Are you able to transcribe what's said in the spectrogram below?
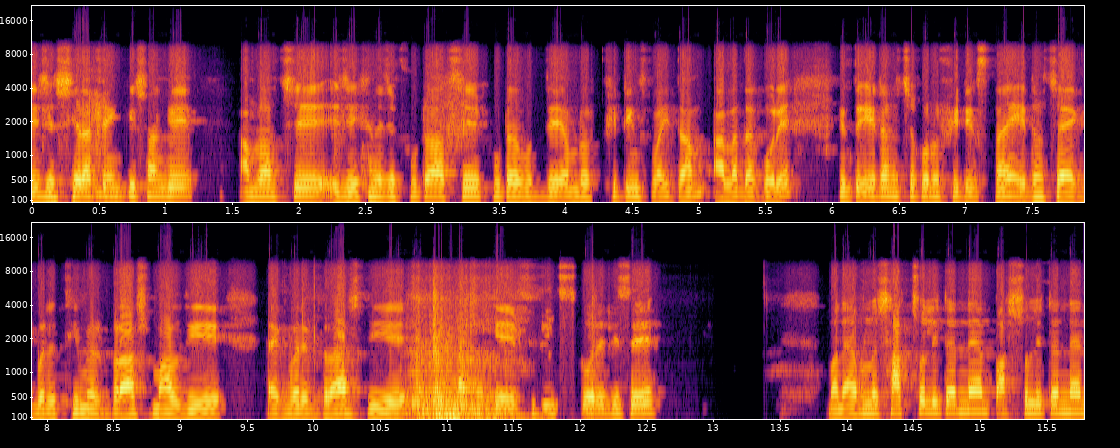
এই যে সেরা ট্যাঙ্কির সঙ্গে আমরা হচ্ছে এই যে এখানে যে ফুটা আছে, ফুটার মধ্যে আমরা ফিটিংস পাইতাম আলাদা করে, কিন্তু এটা হচ্ছে কোনো ফিটিংস নাই, এটা হচ্ছে একবারে থিমের ব্রাশ মাল দিয়ে, একবারে ব্রাশ দিয়ে আপনাকে ফিটিংস করে দিছে। মানে আপনার সাতশো লিটার নেন, পাঁচশো লিটার নেন,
